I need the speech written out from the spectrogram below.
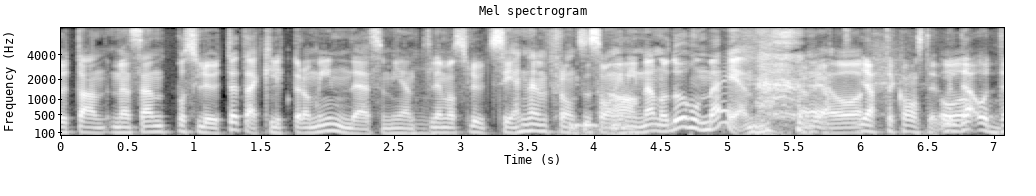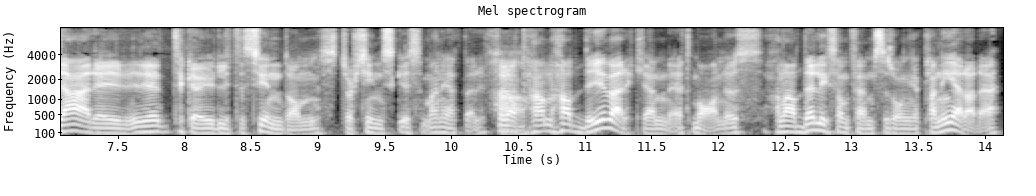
Utan, men sen på slutet där klipper de in det som egentligen var slutscenen från säsongen Ja. innan och då är hon med igen. Och, Jättekonstigt. och- där, och där är, det tycker jag är lite synd om Straczynski som han heter. För Ja. att han hade ju verkligen ett manus. Han hade liksom fem säsonger planerade.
